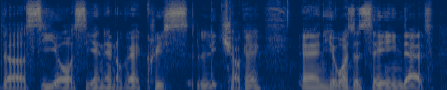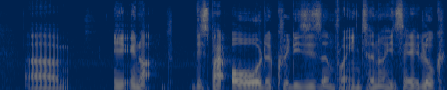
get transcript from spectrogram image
the ceo of cnn okay chris Licht okay and he was just saying that um, you you know despite all the criticism from internal he said look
